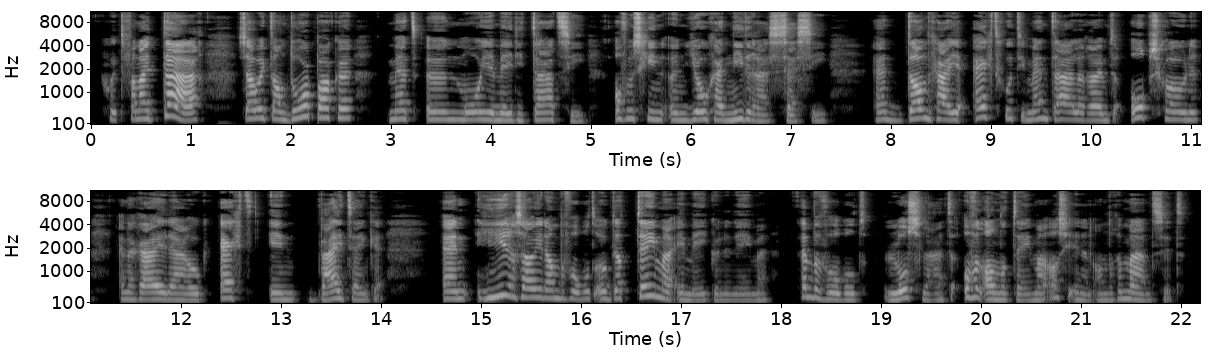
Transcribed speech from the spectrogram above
Goed, vanuit daar zou ik dan doorpakken met een mooie meditatie. Of misschien een yoga nidra sessie. En dan ga je echt goed die mentale ruimte opschonen. En dan ga je daar ook echt in bijtanken. En hier zou je dan bijvoorbeeld ook dat thema in mee kunnen nemen. En bijvoorbeeld loslaten of een ander thema als je in een andere maand zit.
